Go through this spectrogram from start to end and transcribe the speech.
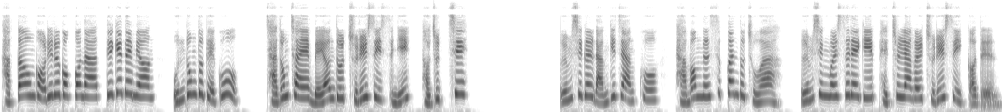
가까운 거리를 걷거나 뛰게 되면 운동도 되고 자동차의 매연도 줄일 수 있으니 더 좋지? 음식을 남기지 않고 다 먹는 습관도 좋아. 음식물 쓰레기 배출량을 줄일 수 있거든.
